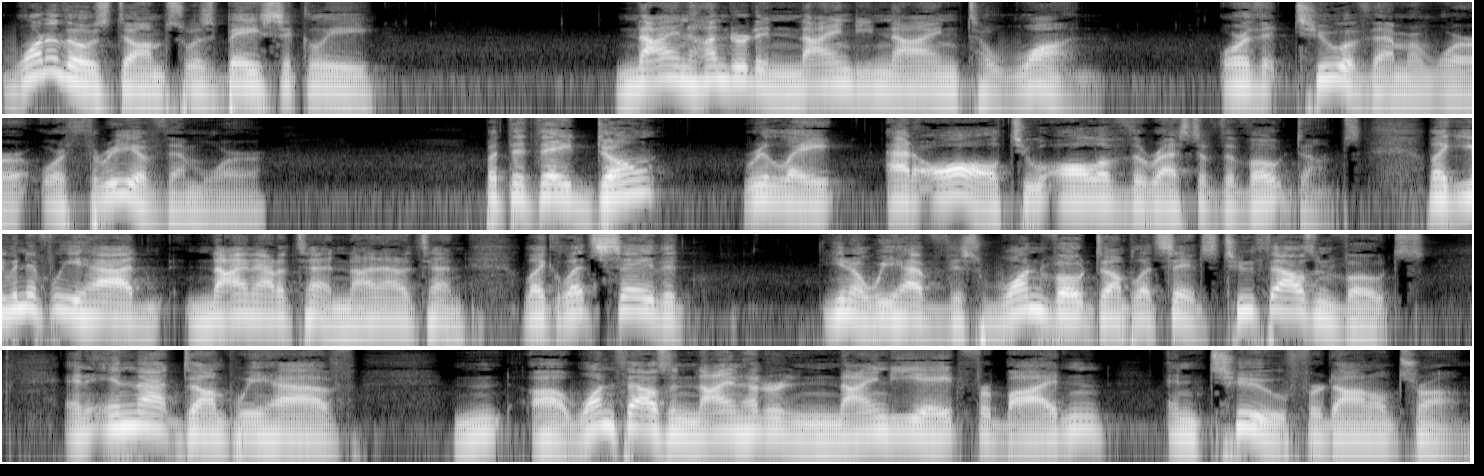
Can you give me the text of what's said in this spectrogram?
one of those dumps was basically 999 to 1, or that two of them were, or three of them were, but that they don't relate at all to all of the rest of the vote dumps. Like, even if we had 9 out of 10, 9 out of 10, like, let's say that, you know, we have this one vote dump, let's say it's 2,000 votes, and in that dump we have uh, 1,998 for Biden and two for Donald Trump.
